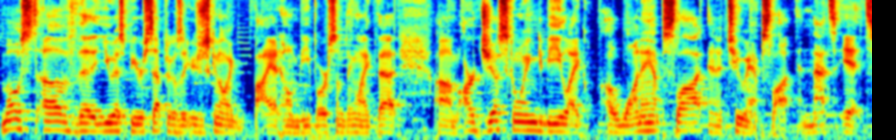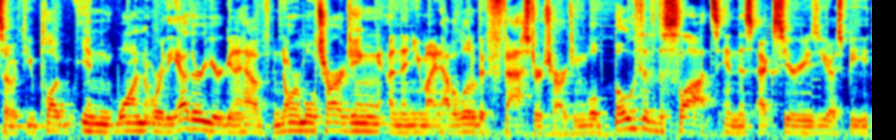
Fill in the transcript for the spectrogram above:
most of the USB receptacles that you're just gonna like buy at Home Depot or something like that um, are just going to be like a one amp slot and a two amp slot, and that's it. So if you plug in one or the other, you're gonna have normal charging and then you might have a little bit faster charging. Well, both of the slots in this X series USB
